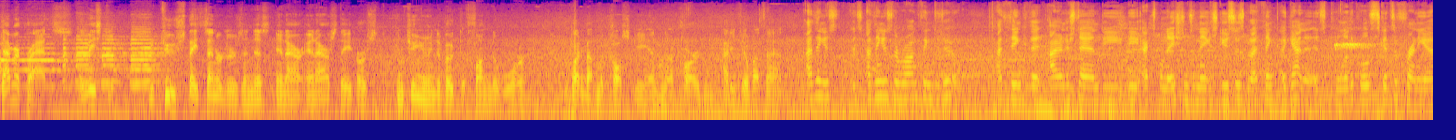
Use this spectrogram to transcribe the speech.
Democrats, at least the two state senators in this in our in our state, are continuing to vote to fund the war? We're talking about Mikulski and uh, Cardin. How do you feel about that? I think it's, it's I think it's the wrong thing to do. I think that I understand the, the explanations and the excuses, but I think again it's political schizophrenia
